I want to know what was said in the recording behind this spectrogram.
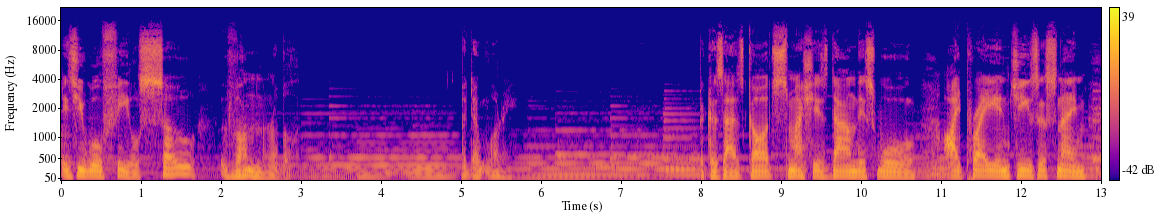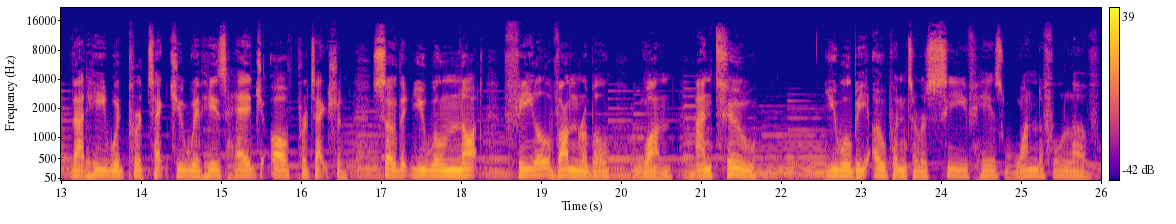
is you will feel so vulnerable. But don't worry. Because as God smashes down this wall, I pray in Jesus' name that He would protect you with His hedge of protection so that you will not feel vulnerable, one. And two, you will be open to receive His wonderful love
